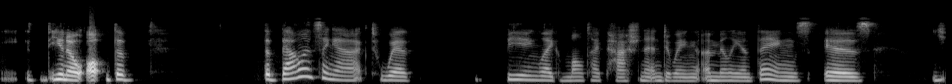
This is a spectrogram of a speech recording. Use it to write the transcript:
you know, all, the the balancing act with being like multi-passionate and doing a million things is y-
